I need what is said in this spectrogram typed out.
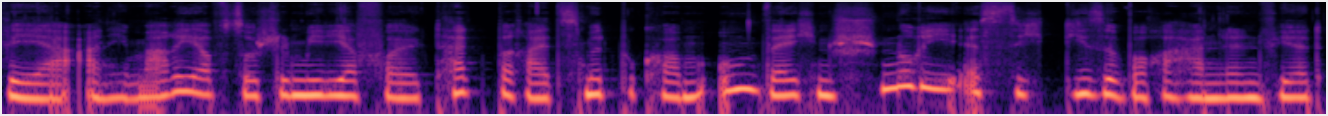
Wer Animari auf Social Media folgt, hat bereits mitbekommen, um welchen Schnurri es sich diese Woche handeln wird.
